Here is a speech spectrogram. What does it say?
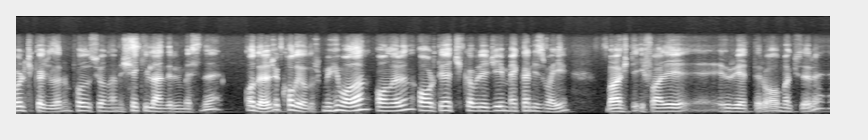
politikacıların pozisyonlarının şekillendirilmesi de o derece kolay olur. Mühim olan onların ortaya çıkabileceği mekanizmayı başta ifade e, hürriyetleri olmak üzere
